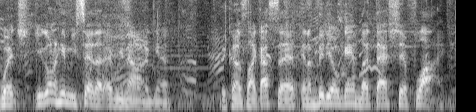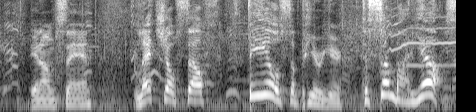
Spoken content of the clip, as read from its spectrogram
Which, you're gonna hear me say that every now and again. Because like I said, in a video game, let that shit fly. You know what I'm saying? Let yourself feel superior to somebody else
